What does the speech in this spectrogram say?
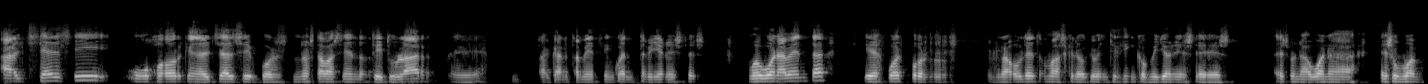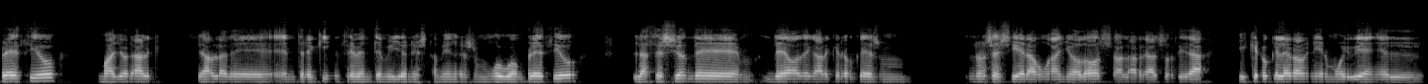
al Chelsea, un jugador que en el Chelsea pues no estaba siendo titular, eh, sacar también 50 millones es muy buena venta y después pues Raúl de Tomás creo que 25 millones es, es una buena es un buen precio, Mayoral se habla de entre 15 y 20 millones también es un muy buen precio, la cesión de, de Odegaard creo que es no sé si era un año o dos a la Real Sociedad y creo que le va a venir muy bien el,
